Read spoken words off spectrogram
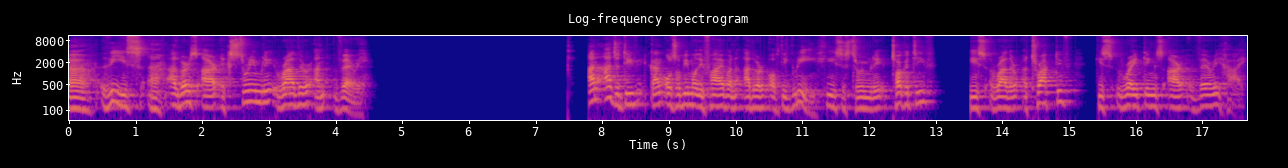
uh, these uh, adverbs are extremely, rather, and very. An adjective can also be modified by an adverb of degree. He is extremely talkative, he is rather attractive. His ratings are very high.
